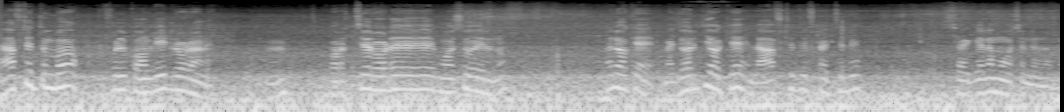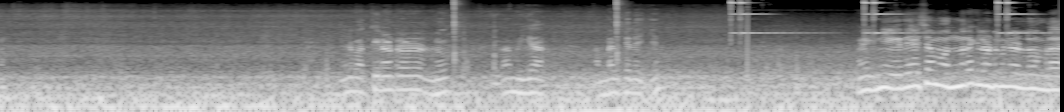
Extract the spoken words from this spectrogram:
ലാസ്റ്റ് എത്തുമ്പോൾ ഫുൾ കോൺക്രീറ്റ് റോഡാണ്. കുറച്ച് റോഡ് മോശമായിരുന്നു. അല്ല ഓക്കെ മെജോറിറ്റി ഓക്കെ ലാസ്റ്റ് സ്ട്രെച്ചിൽ ശകല മോശമുണ്ട് നമ്മൾ ഒരു പത്ത് കിലോമീറ്റർ ഉള്ളൂ. മിക അമ്പലത്തിലേക്ക്. ഇനി ഏകദേശം ഒന്നര കിലോമീറ്റർ ഉള്ളൂ നമ്മളെ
